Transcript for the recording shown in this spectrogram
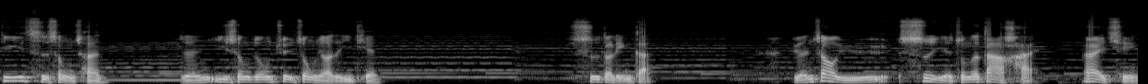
第一次圣餐，人一生中最重要的一天。诗的灵感，源照于视野中的大海、爱情、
